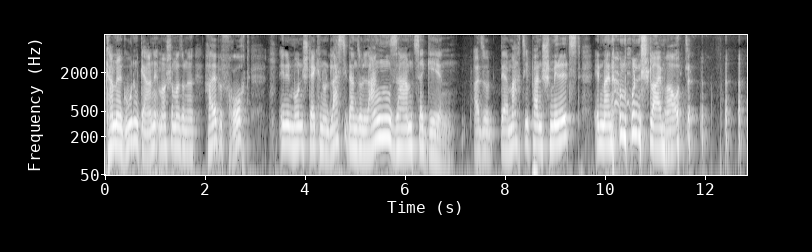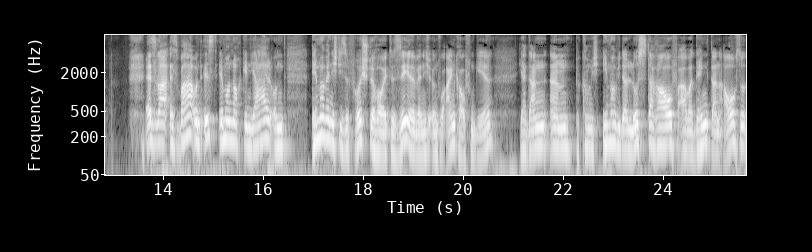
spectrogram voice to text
kann mir gut und gerne immer schon mal so eine halbe Frucht in den Mund stecken und lass die dann so langsam zergehen. Also der Marzipan schmilzt in meiner Mundschleimhaut. es war, es war und ist immer noch genial und immer wenn ich diese Früchte heute sehe, wenn ich irgendwo einkaufen gehe, ja, dann ähm, bekomme ich immer wieder Lust darauf, aber denk dann auch so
